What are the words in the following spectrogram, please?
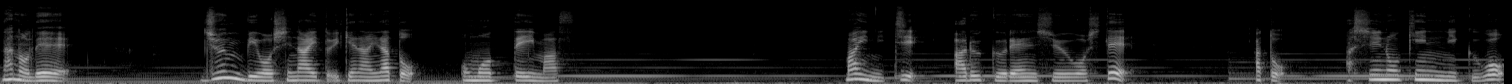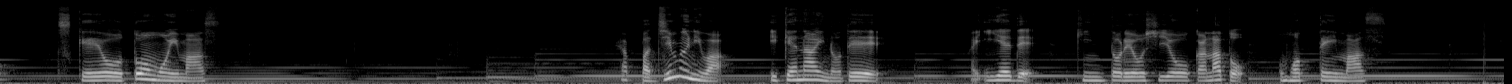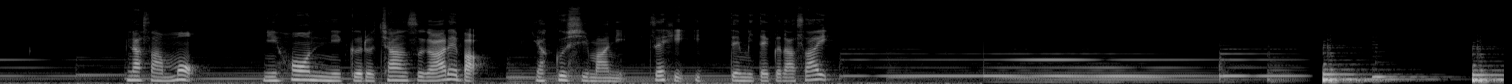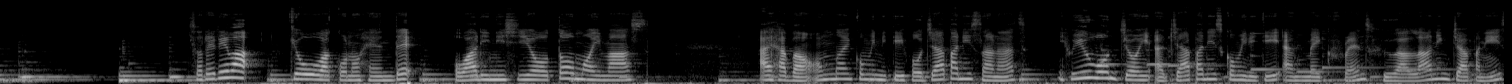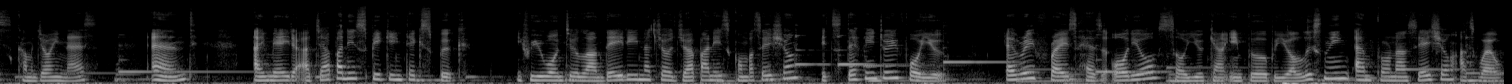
なので、準備をしないといけないなと思っています。毎日歩く練習をして、あと足の筋肉をつけようと思います。やっぱジムには行けないので、家で筋トレをしようかなと思っています。皆さんも日本に来るチャンスがあれば、屋久島にぜひ行ってみてください。それでは今日はこの辺で終わりにしようと思います。I have an online community for Japanese learners. If you want to join a Japanese community and make friends who are learning Japanese, come join us. And I made a Japanese speaking textbook. If you want to learn daily natural Japanese conversation, it's definitely for you. Every phrase has audio so you can improve your listening and pronunciation as well.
